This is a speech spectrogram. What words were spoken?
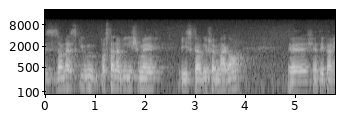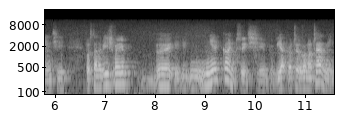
Z Zomerskim postanowiliśmy i z Klaudiuszem Magą, świętej pamięci, postanowiliśmy nie kończyć jako Czerwono-Czarni,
